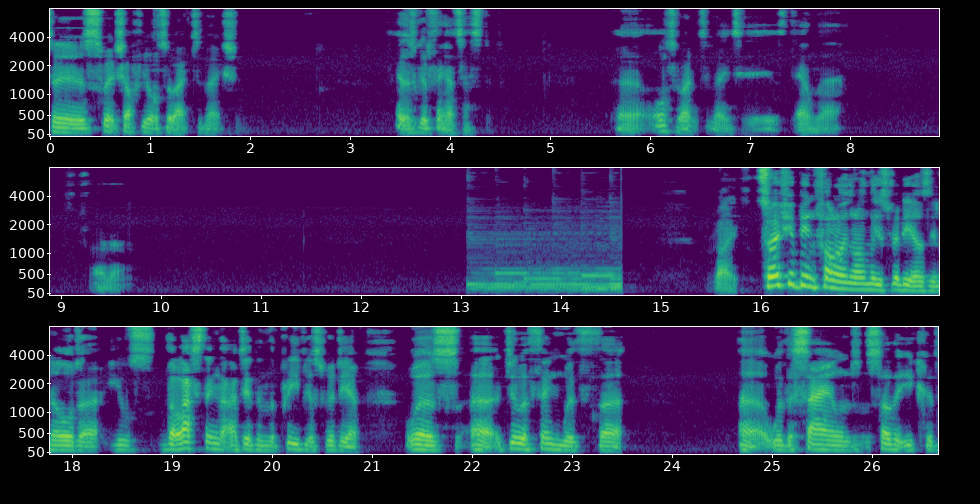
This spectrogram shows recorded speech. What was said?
to switch off the auto activation. It was a good thing I tested. Uh, auto activate is down there. Right. So if you've been following along these videos in order, the last thing that I did in the previous video was uh, do a thing with uh, uh, with the sound so that you could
